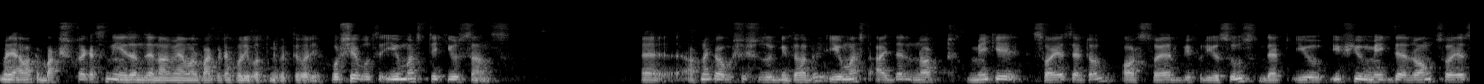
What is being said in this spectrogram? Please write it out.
মানে আমাকে বাক্সটার কাছে নিয়ে যান যেন আমি আমার ভাগ্যটা পরিবর্তন করতে পারি। পুরশিয়া বলছে you must take your chance আপনাকে অবশ্যই সুযোগ নিতে হবে। You must either not make a choice at all or swear before you choose that you if you make the wrong choice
